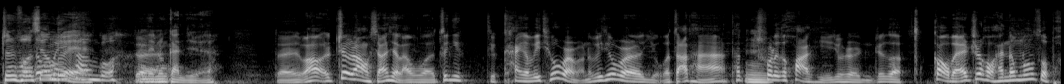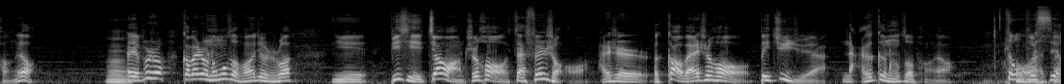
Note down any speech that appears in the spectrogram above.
针锋我都没相对看过，对那种感觉。对，然后这让我想起来，我最近就看一个 VTuber 嘛，那 VTuber 有个杂谈，他嗯说了一个话题，就是你这个告白之后还能不能做朋友？嗯那也不是说告白之后能不能做朋友，就是说你比起交往之后再分手，还是告白之后被拒绝，哪个更能做朋友？都不行，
